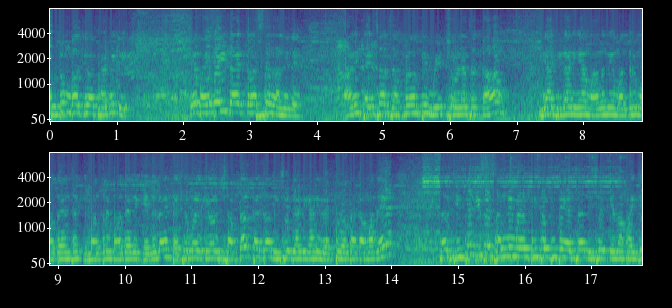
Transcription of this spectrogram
कुटुंब किंवा फॅमिली हे भयभीत आहेत त्रस्त झालेले आहेत. आणि त्यांच्या जखमेवरती मीठ सोडण्याचं काम या ठिकाणी या माननीय मंत्री महोदयांचं मंत्री महोदयांनी केलेलं आहे. त्याच्यामुळे केवळ शब्दात त्यांचा निषेध या ठिकाणी व्यक्त होता कामाने. तर जिथे जिथे संधी मिळेल तिथे तिथे यांचा निषेध केला पाहिजे.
